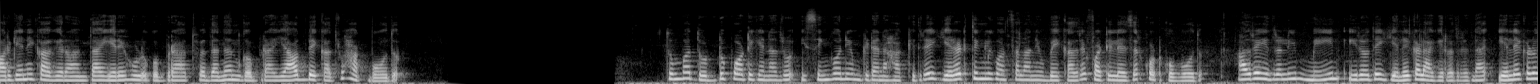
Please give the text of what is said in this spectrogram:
ಆರ್ಗ್ಯಾನಿಕ್ ಆಗಿರೋ ಅಂಥ ಎರೆಹುಳು ಗೊಬ್ಬರ ಅಥವಾ ದನದ ಗೊಬ್ಬರ ಯಾವ್ದು ಬೇಕಾದರೂ ಹಾಕ್ಬೋದು ತುಂಬ ದೊಡ್ಡ ಪಾಟಿಗೆ ಏನಾದರೂ ಈ ಸಿಂಗೋನಿಯಂ ಗಿಡನ ಹಾಕಿದರೆ ಎರಡು ತಿಂಗಳಿಗೆ ಒಂದು ಸಲ ನೀವು ಬೇಕಾದರೆ ಫರ್ಟಿಲೈಸರ್ ಕೊಟ್ಕೋಬೋದು ಆದರೆ ಇದರಲ್ಲಿ ಮೇನ್ ಇರೋದೇ ಎಲೆಗಳಾಗಿರೋದ್ರಿಂದ ಎಲೆಗಳು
